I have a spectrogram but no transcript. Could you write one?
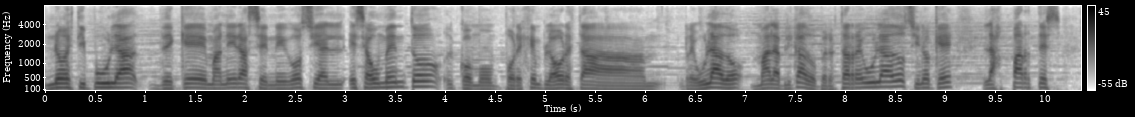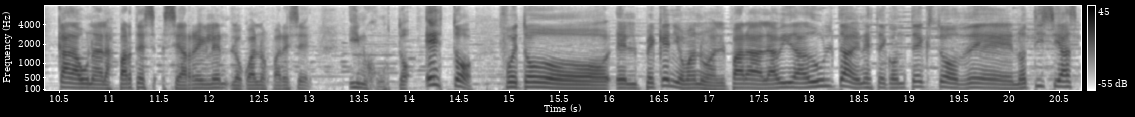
no estipula de qué manera se negocia ese aumento, como por ejemplo ahora está mm, regulado, mal aplicado, pero está regulado, sino que las partes, cada una de las partes se arreglen, lo cual nos parece injusto. Esto fue todo el pequeño manual para la vida adulta en este contexto de noticias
